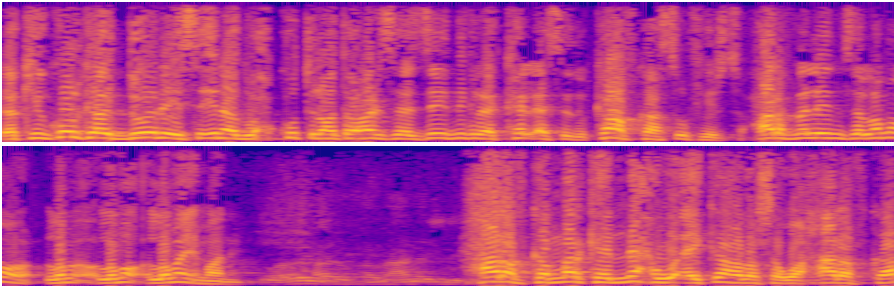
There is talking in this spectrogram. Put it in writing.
Laakiin kolkaad doonaysa inaad wax ku tilmaanto waa zayd ninka kalasad kaafkaas u fiirso. Xaraf ma le lama lama lama imaanin. Xarafka marka naxwi ay ka hadasho waa xarafka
